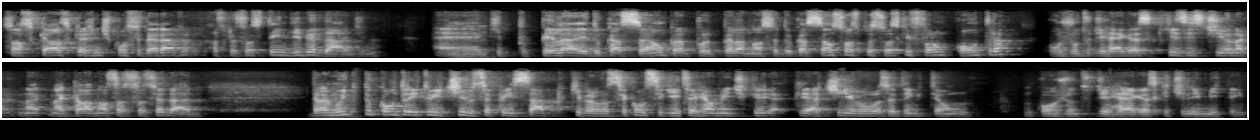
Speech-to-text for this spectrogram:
são aquelas que a gente considera as pessoas que têm liberdade. Né? É, uhum. Que pela educação, pra, por, pela nossa educação, são as pessoas que foram contra o conjunto de regras que existiam na, na, naquela nossa sociedade. Então é muito contraintuitivo você pensar que para você conseguir ser realmente criativo, você tem que ter um, um, conjunto de regras que te limitem.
